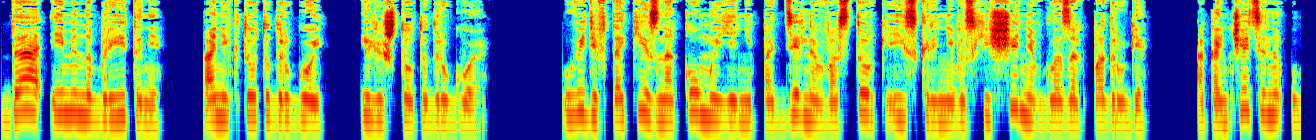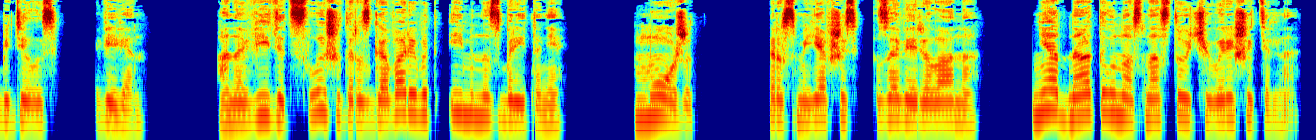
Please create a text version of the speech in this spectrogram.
«Да, именно Британи, а не кто-то другой или что-то другое. Увидев такие знакомые ей неподдельный восторг и искреннее восхищение в глазах подруги, окончательно убедилась Вивен. Она видит, слышит и разговаривает именно с Британи. «Может», — рассмеявшись, заверила она. «Не одна ты у нас настойчиво решительная.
